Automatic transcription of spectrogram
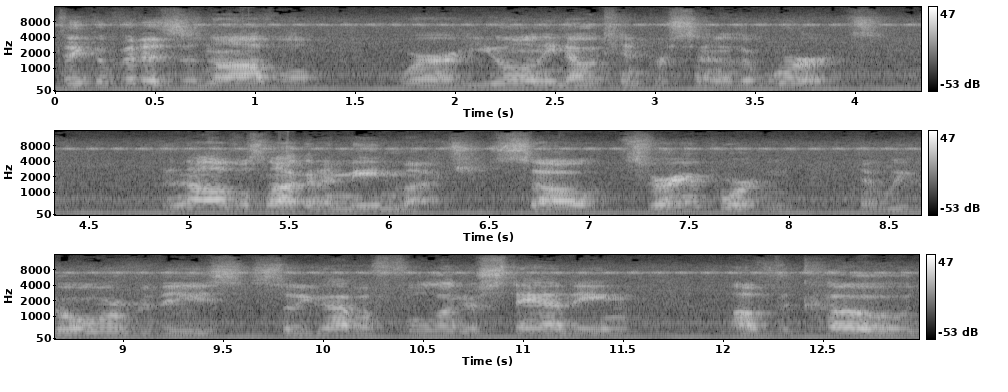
Think of it as a novel where you only know 10% of the words. The novel's not going to mean much. So it's very important that we go over these so you have a full understanding of the code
